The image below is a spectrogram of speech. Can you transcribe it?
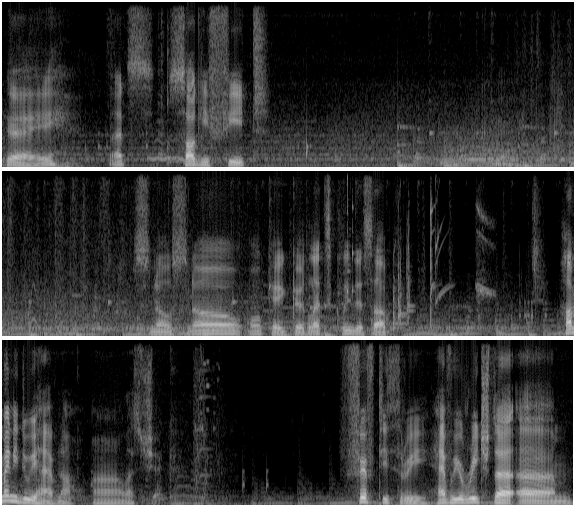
Okay. That's soggy feet. Okay. Snow, snow. Okay, good. Let's clean this up. How many do we have now? Uh, let's check. 53. Have we reached the um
